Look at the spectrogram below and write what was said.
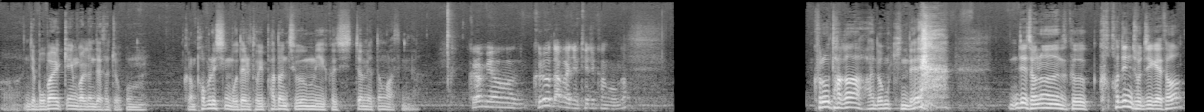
어, 이제 모바일 게임 관련돼서 조금 그런 퍼블리싱 모델을 도입하던 즈음이 그 시점이었던 것 같습니다. 그러면 그러다가 이제 퇴직한 건가? 그러다가 아, 너무 긴데 이제 저는 그 커진 조직에서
